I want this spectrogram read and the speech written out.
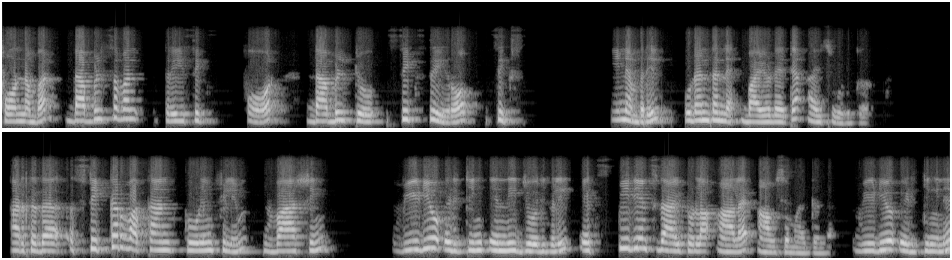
phone number double seven three six four double two six zero six. ഈ നമ്പറിൽ ഉടൻ തന്നെ ബയോഡേറ്റ അയച്ചു കൊടുക്കുക. അടുത്തത് sticker work and cooling film washing video editing എന്നീ ജോലികളിൽ എക്സ്പീരിയൻസ്ഡ് ആയിട്ടുള്ള ആളെ ആവശ്യമായിട്ടുണ്ട്. വീഡിയോ എഡിറ്റിംഗിന്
